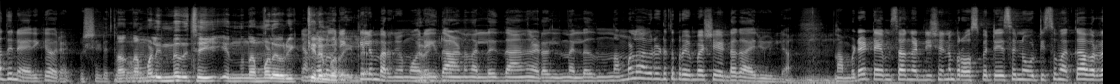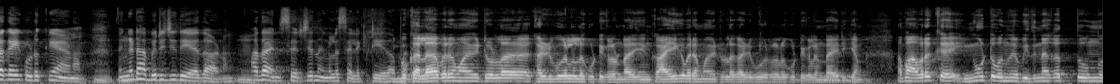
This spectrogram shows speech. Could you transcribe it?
അതിനായിരിക്കും അവർ അഡ്മിഷൻ എടുത്തത് നമ്മൾ ഇന്നത് ചെയ് എന്ന് നമ്മൾ ഒരിക്കലും ഒരിക്കലും പറഞ്ഞു മോനെ ഇതാണ് നല്ല ഇതാണ് ഇട നല്ലതെന്ന് നമ്മൾ അവരുടെ അടുത്ത് പ്രേംഭാഷ ചെയ്യേണ്ട കാര്യമില്ല. നമ്മുടെ ടേംസ് ആൻഡ് കണ്ടീഷനും പ്രോസ്പെക്ടേഴ്സും നോട്ടീസും ഒക്കെ അവരുടെ കൈ കൊടുക്കുകയാണ്. നിങ്ങളുടെ അഭിരുചിത ഏതാണ്? അതനുസരിച്ച് നിങ്ങൾ സെലക്ട് ചെയ്താൽ അപ്പോൾ കലാപരമായിട്ടുള്ള കഴിവുകളുള്ള കുട്ടികളുണ്ടായിരിക്കും കായികപരമായിട്ടുള്ള കഴിവുകളുള്ള കുട്ടികളുണ്ടായിരിക്കാം. അപ്പോൾ അവർക്ക് ഇങ്ങോട്ട് വന്ന് ഇതിനകത്തൊന്ന്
